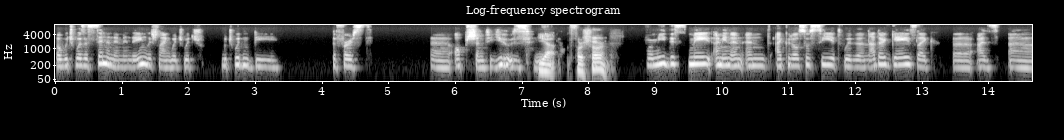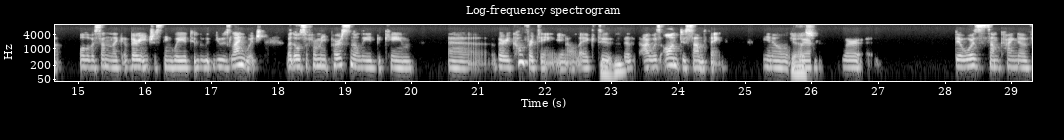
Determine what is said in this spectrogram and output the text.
but which was a synonym in the English language, which which wouldn't be the first uh, option to use. Yeah, for sure. For me, this made I mean, and and I could also see it with another gaze, like uh, as uh, all of a sudden like a very interesting way to use language. But also for me personally, it became uh, very comforting. You know, like to mm-hmm. I was on to something. You know, yes. where where there was some kind of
